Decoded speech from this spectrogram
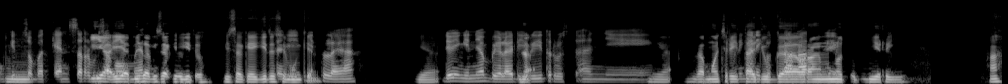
Mungkin Mmm, sobat Cancer iya bisa iya, komen. bisa bisa kayak gitu bisa kayak gitu Bisa sih kayak mungkin. gitulah ya. Iya. Dia inginnya bela Nggak diri terus, anjing. Iya, nggak mau cerita Mendingan ikut juga orang karate. menutup diri. Hah,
